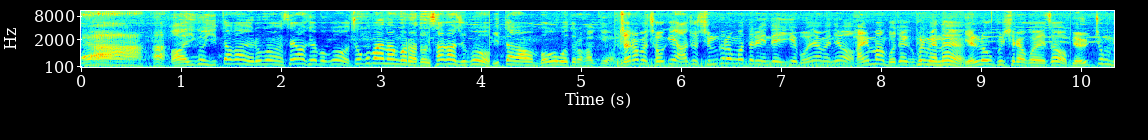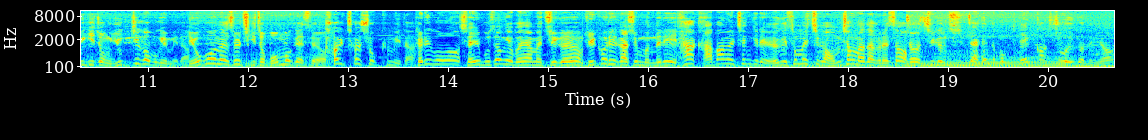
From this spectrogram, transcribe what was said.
야, 아 이거 이따가 여러분 생각해보고 조그만한 거라도 사가지고 이따가 한번 먹어보도록 할게요. 자, 여러분 저기 아주 징그러운 것들이 있는데 이게 뭐냐면요. 발만 모자이크 풀면은 yellow foot이라고 해서 멸종 위기종 육지거북입니다. 요거는 솔직히 저 못 먹겠어요. culture shock입니다. 그리고 제일 무서운 게 뭐냐면 지금 길거리 가신 분들이 다 가방을 챙기래요. 여기 소매치기가 엄청나다 그래서 저 지금 진짜 핸드폰 개꽉 쥐고 있거든요.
